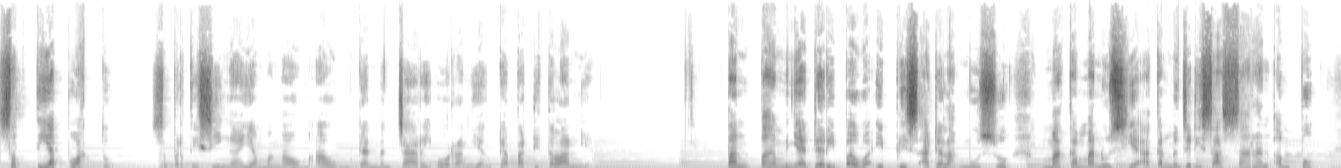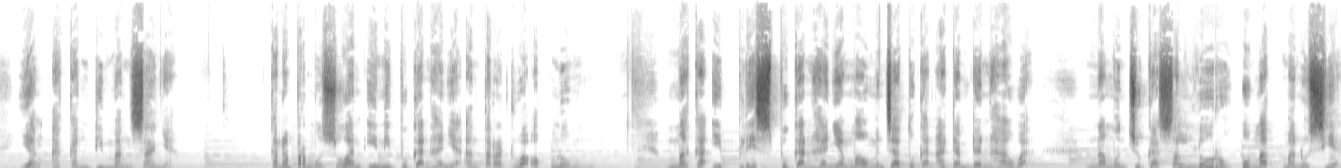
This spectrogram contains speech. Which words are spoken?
setiap waktu seperti singa yang mengaum-aum dan mencari orang yang dapat ditelannya. Tanpa menyadari bahwa iblis adalah musuh, maka manusia akan menjadi sasaran empuk yang akan dimangsanya. Karena permusuhan ini bukan hanya antara dua oknum, maka iblis bukan hanya mau menjatuhkan Adam dan Hawa, namun juga seluruh umat manusia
